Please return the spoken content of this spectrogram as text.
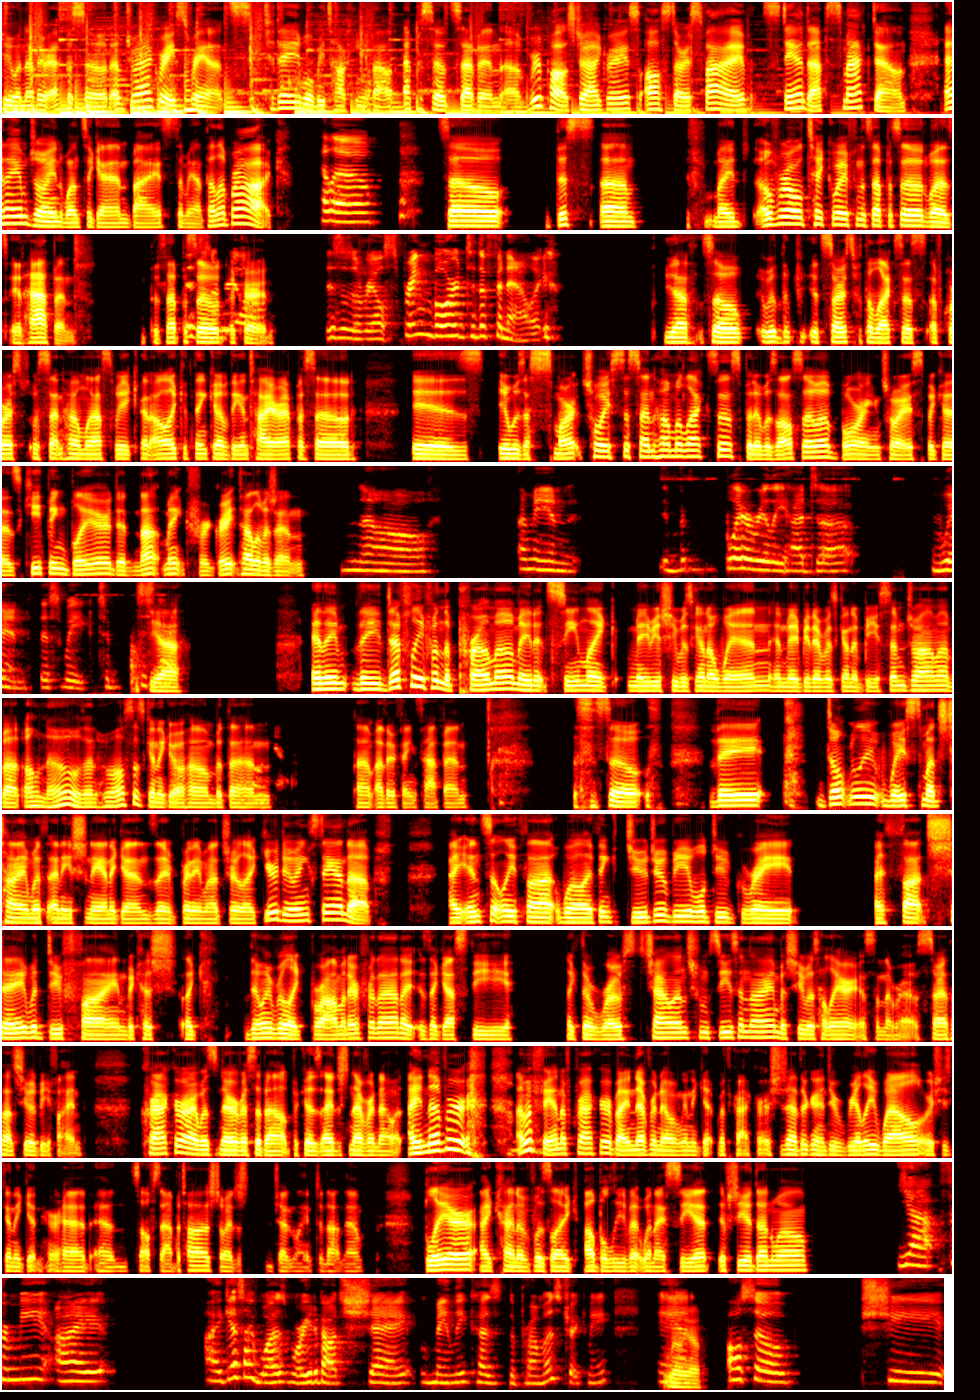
Hello, and welcome to another episode of Drag Race Rants. Today we'll be talking about episode 7 of RuPaul's Drag Race All Stars 5 Stand Up SmackDown. And I am joined once again by Samantha LeBrock. Hello. So, this, um, my overall takeaway from this episode was it happened. This episode real- occurred. This is a real springboard to the finale. Yeah, so it, starts with Alexis, of course, was sent home last week, and all I could think of the entire episode is it was a smart choice to send home Alexis, but it was also a boring choice because keeping Blair did not make for great television. No. I mean, eh, Blair really had to win this week to, to. Yeah. And they they definitely from the promo made it seem like maybe she was gonna win and maybe there was gonna be some drama about oh no, then who else is gonna go home? But then um, other things happen. So they don't really waste much time with any shenanigans. They pretty much are like, "You're doing stand up." I instantly thought, well, I think Jujubee will do great. I thought Shay would do fine because sh- like the only real like barometer for that is I- guess the like the roast challenge from season nine, but she was hilarious in the roast, so I thought she would be fine. Cracker, I was nervous about because I just never know it. I never, I'm a fan of Cracker, but I never know I'm going to get with Cracker. She's either going to do really well or she's going to get in her head and self sabotage. So I just generally did not know. Blair, I kind of was like, I'll believe it when I see it if she had done well. Yeah, for me, I I guess I was worried about Shay mainly because the promos tricked me. And Oh, yeah. also she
